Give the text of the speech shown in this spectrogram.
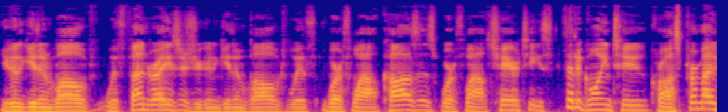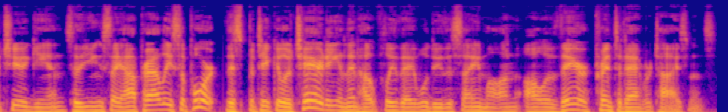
You're going to get involved with fundraisers. You're going to get involved with worthwhile causes, worthwhile charities that are going to cross promote you again so that you can say, I proudly support this particular charity. And then hopefully they will do the same on all of their printed advertisements.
